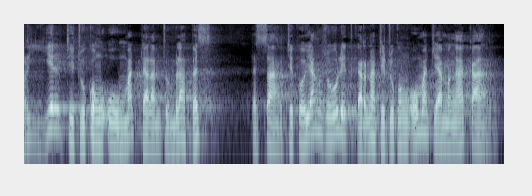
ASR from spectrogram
real didukung umat dalam jumlah bes, besar. Digoyang sulit karena didukung umat dia mengakar.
